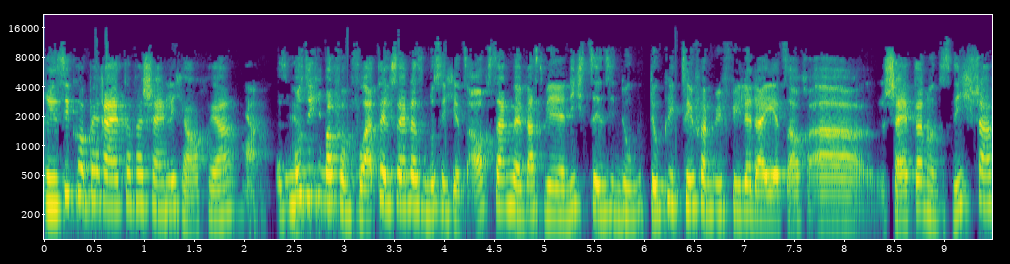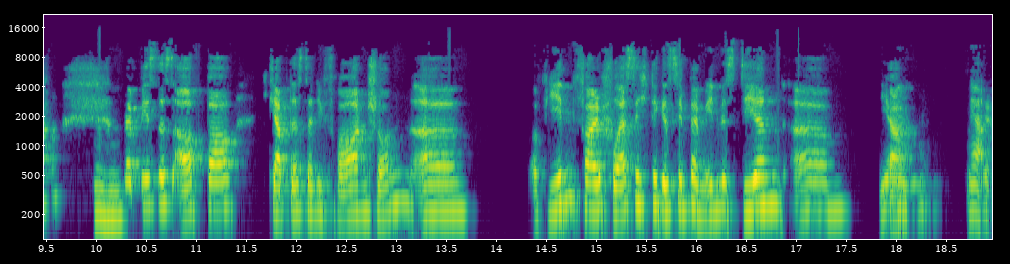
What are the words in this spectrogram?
Risikobereiter wahrscheinlich auch, ja. ja also ja. muss nicht immer vom Vorteil sein, das muss ich jetzt auch sagen, weil was wir ja nicht sehen, sind Dunkelziffern, wie viele da jetzt auch äh, scheitern und es nicht schaffen mhm. beim Businessaufbau. Ich glaube, dass da die Frauen schon äh, auf jeden Fall vorsichtiger sind beim Investieren. Ähm, ja. Mhm. ja. ja.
